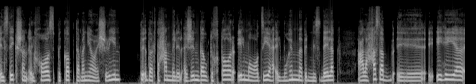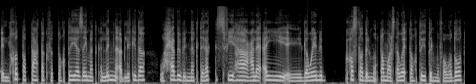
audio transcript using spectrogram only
ال section الخاص ب COP 28 تقدر تحمل الأجندة وتختار إيه المواضيع المهمة بالنسبة لك على حسب آه، إيه هي الخطة بتاعتك في التغطية زي ما اتكلمنا قبل كده وحابب إنك تركز فيها على آه، جوانب خاصة بالمؤتمر سواء تغطية المفاوضات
